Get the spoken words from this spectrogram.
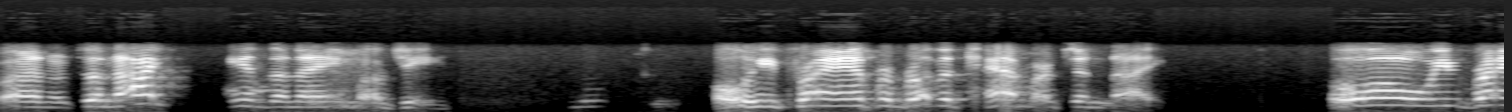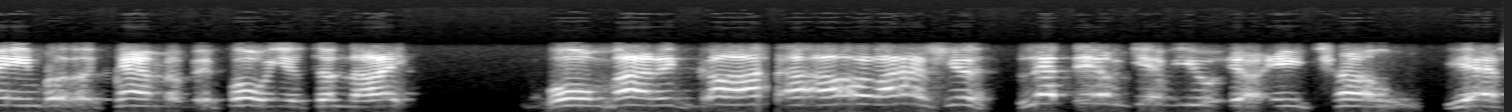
Bernard tonight in the name of Jesus. Oh, he praying for Brother Cameron tonight. Oh, we bring Brother Cameron before you tonight. Almighty God, I'll ask you, let them give you uh, eternal yes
